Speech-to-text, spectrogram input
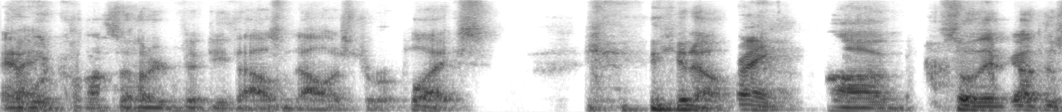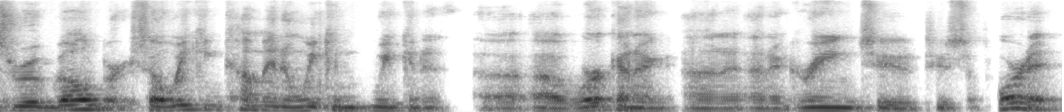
and right. would cost $150,000 to replace. you know right. um, so they've got this rube goldberg. So we can come in and we can we can uh, uh, work on, a, on, a, on agreeing to to support it.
